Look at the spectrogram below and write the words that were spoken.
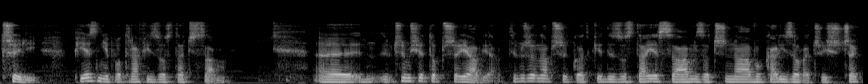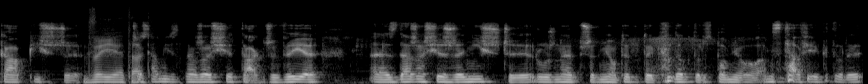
Czyli pies nie potrafi zostać sam. E, Czym się to przejawia? Tym, że na przykład, kiedy zostaje sam, zaczyna wokalizować, czyli szczeka, piszczy. Wyje, tak. Czasami zdarza się tak, że wyje, e, zdarza się, że niszczy różne przedmioty. Tutaj pan doktor wspomniał o Amstawie, który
